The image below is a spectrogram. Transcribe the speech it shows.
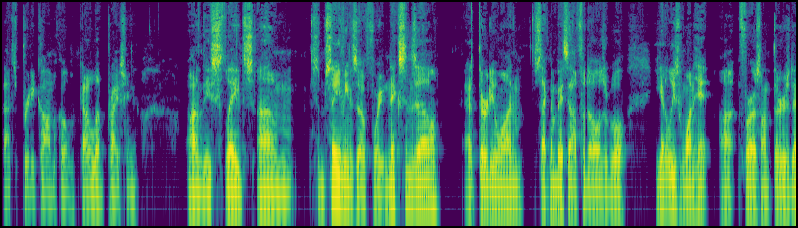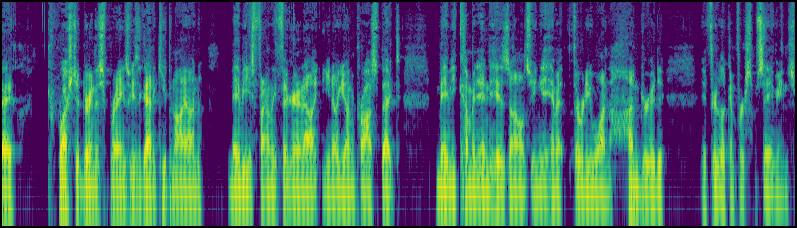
That's pretty comical. Got to love pricing on these slates. Um, some savings though for you. Nick Senzel at 31, second base outfield eligible. He got at least one hit uh, for us on Thursday. Crushed it during the spring, so he's a guy to keep an eye on. Maybe he's finally figuring it out. You know, young prospect, maybe coming into his own, so you can get him at 3100 if you're looking for some savings.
